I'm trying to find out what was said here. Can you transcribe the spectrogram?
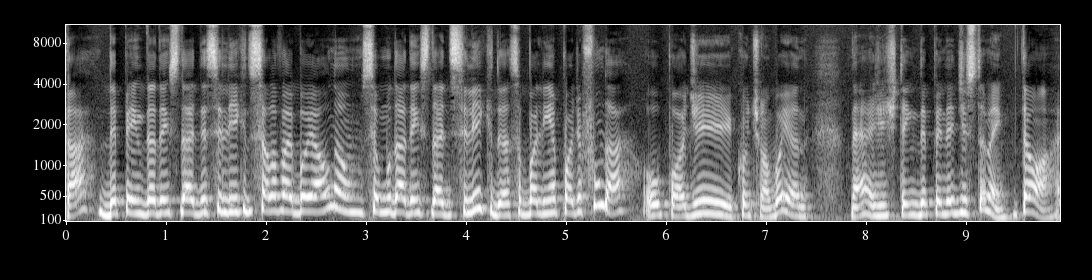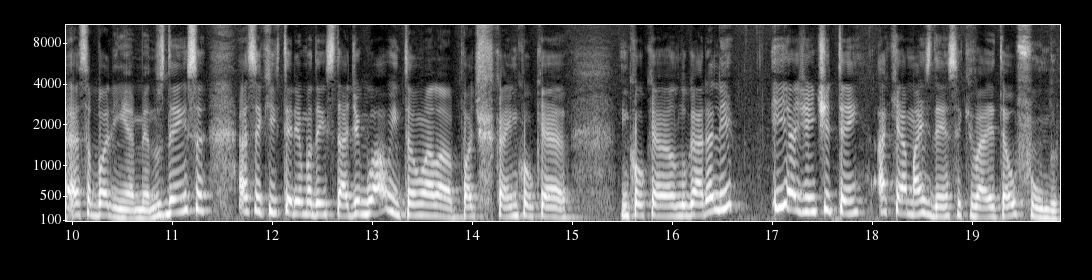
Tá? Depende da densidade desse líquido se ela vai boiar ou não. Se eu mudar a densidade desse líquido, essa bolinha pode afundar ou pode continuar boiando. Né? A gente tem que depender disso também. Então, ó, essa bolinha é menos densa, essa aqui teria uma densidade igual, então ela pode ficar em qualquer, em qualquer lugar ali. E a gente tem a que é a mais densa, que vai até o fundo.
